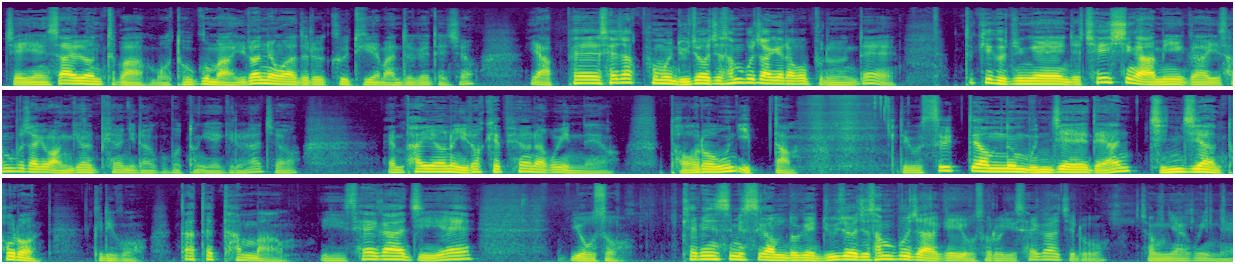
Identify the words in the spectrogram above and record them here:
Jay and Silent Bob, 뭐 도그마 이런 영화들을 그 뒤에 만들게 되죠. 이 앞에 세 작품을 뉴저지 3부작이라고 부르는데 특히 그 중에 이제 체이싱 아미가 이 3부작의 완결편이라고 보통 얘기를 하죠. 엠파이어는 이렇게 표현하고 있네요. 더러운 입담, 그리고 쓸데없는 문제에 대한 진지한 토론, 그리고 따뜻한 마음. 이 세 가지의 요소, 케빈 스미스 감독의 뉴저지 3부작의 요소를 이 세 가지로 정리하고 있네요.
